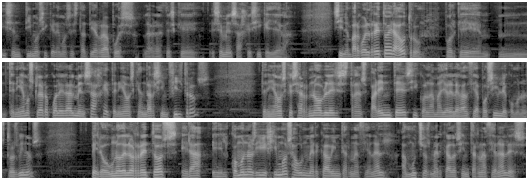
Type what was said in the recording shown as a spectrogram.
y sentimos y queremos esta tierra, pues la verdad es que ese mensaje sí que llega. Sin embargo, el reto era otro, porque mm, teníamos claro cuál era el mensaje, teníamos que andar sin filtros, teníamos que ser nobles, transparentes y con la mayor elegancia posible, como nuestros vinos. Pero uno de los retos era el cómo nos dirigimos a un mercado internacional, a muchos mercados internacionales.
